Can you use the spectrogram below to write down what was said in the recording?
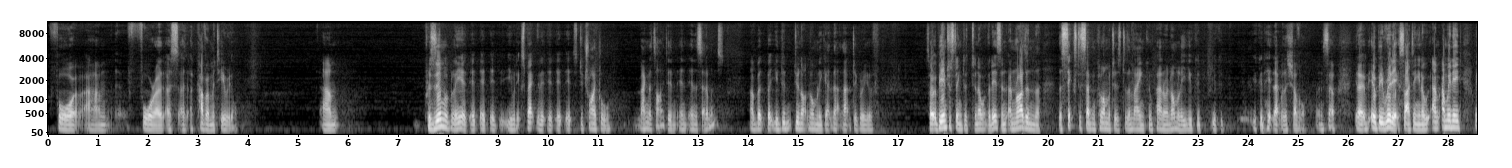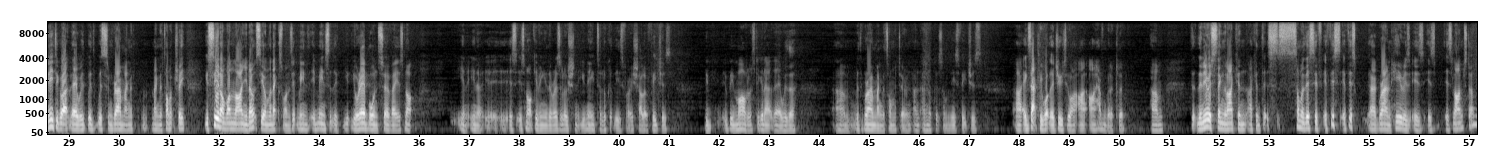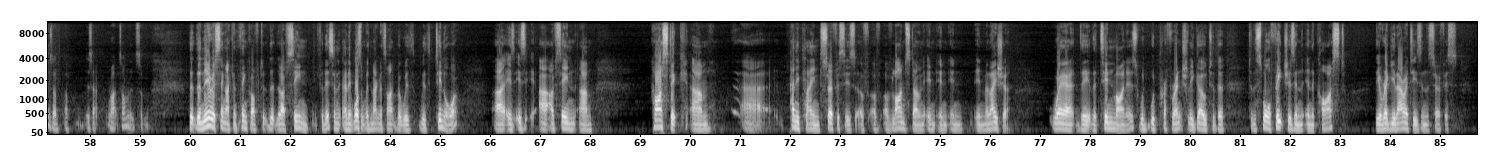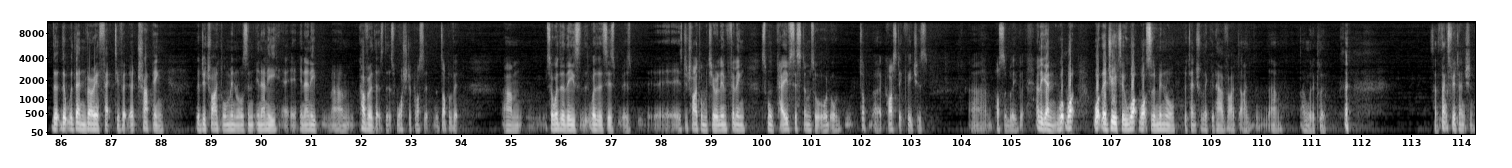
for, um, for a, a, a, cover material. Um, presumably, it, it, it, you would expect that it's detrital magnetite in, in, in the sediments, uh, but, but you do, do not normally get that, that degree of so it would be interesting to, to know what that is. And, and rather than the, the six to seven kilometers to the main Coompana anomaly, you could, you could, you could hit that with a shovel. And so, you know, it, would be really exciting, you know, and, and, we, need, we need to go out there with, with, with some ground magnet, magnetometry. You see it on one line, you don't see it on the next ones. It means, it means that the, your airborne survey is not, you know, you know is, is not giving you the resolution that you need to look at these very shallow features. It would be marvelous to get out there with a, um, with the ground magnetometer and, and, and, look at some of these features. Uh, exactly what they're due to, I, I, I haven't got a clue. Um, the, the, nearest thing that I can, I can some of this, if, if this, if this uh, ground here is, is, is, is limestone, is, a, a, is that right, Tom? Some, the, the, nearest thing I can think of to, that, that, I've seen for this, and, and, it wasn't with magnetite, but with, with tin ore, uh, is, is uh, I've seen um, karstic um, uh, surfaces of, of, of limestone in, in, in, in Malaysia where the, the tin miners would, would preferentially go to the, to the small features in, in the karst, the irregularities in the surface, that, that were then very effective at, at trapping the detrital minerals in, in any, in any um, cover that's, that's washed across it, the top of it. Um, so whether, these, whether this is, is, is detrital material infilling small cave systems or, or, or top, uh, karstic features, uh, possibly. But, and again, what, what, what they're due to, what, what sort of mineral potential they could have, I, I, um, I haven't got a clue. so thanks for your attention.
